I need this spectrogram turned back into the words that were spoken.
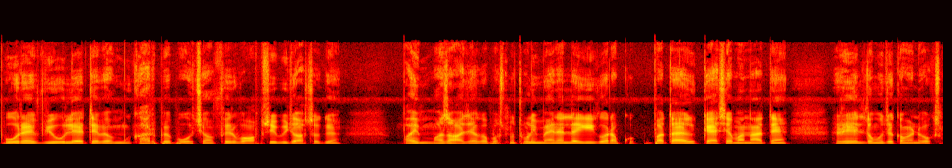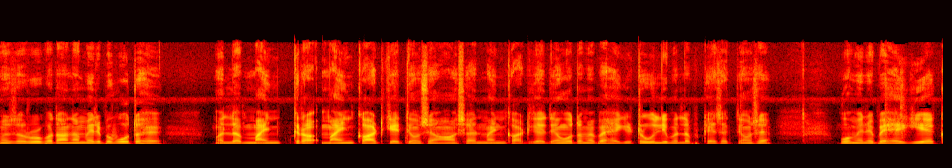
पूरे व्यू लेते हुए हम घर पे पहुँचे और फिर वापसी भी जा सकें, भाई मज़ा आ जाएगा। बस में थोड़ी मेहनत लगेगी और आपको पता है कैसे बनाते हैं। रेल तो मुझे कमेंट बॉक्स में ज़रूर बताना, मेरे पे वो तो है। मतलब माइन क्रा माइन कार्ट कहते हैं उसे हाँ शायद माइन कार्ट कहते हैं। वो तो मेरे पे हैगी ट्रोली मतलब कह सकते हैं उसे। वो मेरे पे हैगी एक,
